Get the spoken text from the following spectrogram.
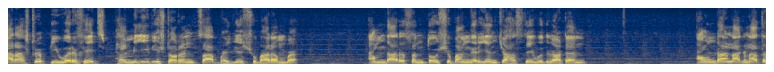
महाराष्ट्र प्युअर व्हेज फॅमिली रेस्टॉरंटचा भव्य शुभारंभ. आमदार संतोष बांगर यांच्या हस्ते उद्घाटन. औंढा नागनाथ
